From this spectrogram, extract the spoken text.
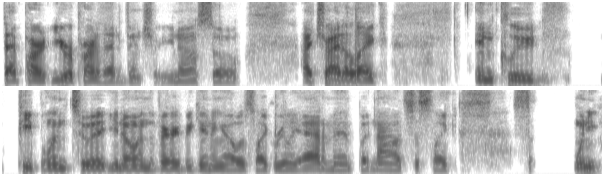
that part you're a part of that adventure, you know. So I try to like include people into it you know in the very beginning i was like really adamant but now it's just like when you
